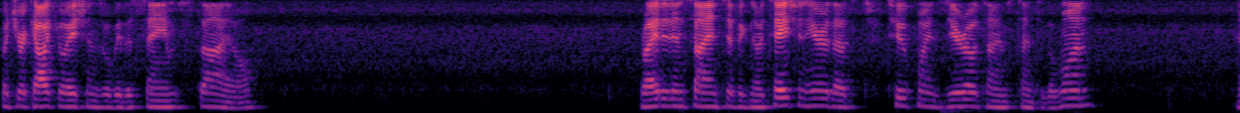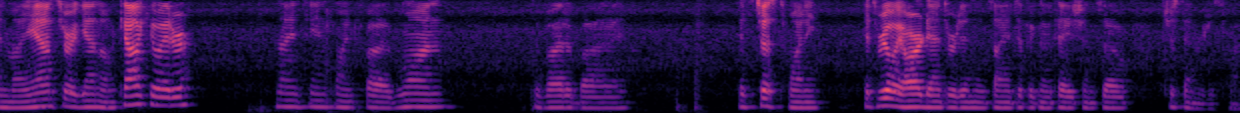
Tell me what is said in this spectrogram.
but your calculations will be the same style. Write it in scientific notation here. That's 2.0 times 10 to the 1. And my answer again on calculator, 19.51 divided by, it's just 20. It's really hard to enter it in in scientific notation, so just enter just 20.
